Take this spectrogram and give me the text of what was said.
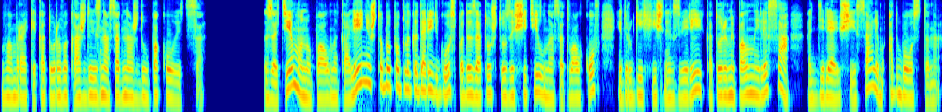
во мраке которого каждый из нас однажды упокоится?» Затем он упал на колени, чтобы поблагодарить Господа за то, что защитил нас от волков и других хищных зверей, которыми полны леса, отделяющие Салем от Бостона.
